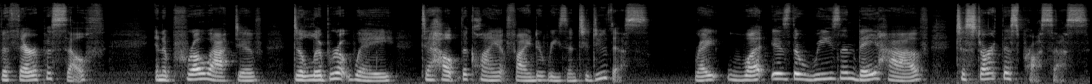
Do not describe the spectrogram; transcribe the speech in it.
the therapist self, in a proactive, deliberate way to help the client find a reason to do this, right? What is the reason they have to start this process?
